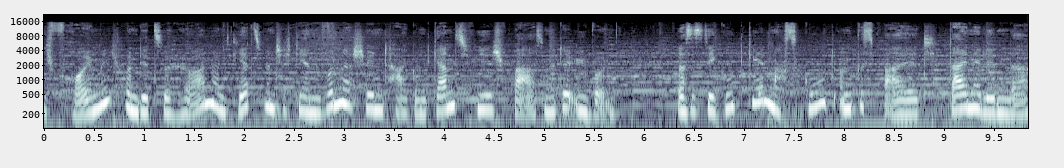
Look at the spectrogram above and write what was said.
Ich freue mich, von dir zu hören und jetzt wünsche ich dir einen wunderschönen Tag und ganz viel Spaß mit der Übung. Lass es dir gut gehen, mach's gut und bis bald. Deine Linda.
